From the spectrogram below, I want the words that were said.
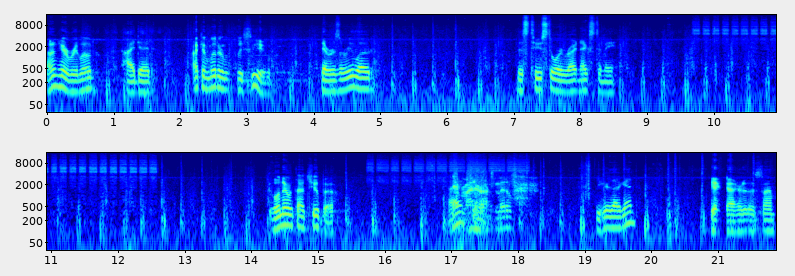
I didn't hear a reload. I did. I can literally see you. There was a reload. This two-story right next to me. Go in there with that chupa. I Never ain't mind, I don't have to move. You hear that again? Yeah, I heard it this time.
